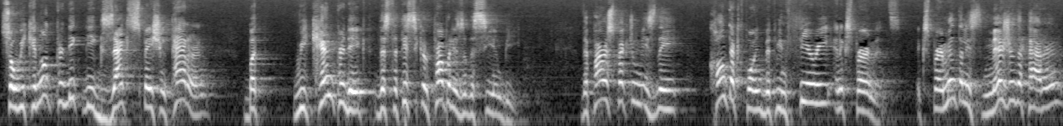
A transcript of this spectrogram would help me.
So we cannot predict the exact spatial pattern, but we can predict the statistical properties of the CMB. The power spectrum is the contact point between theory and experiments. Experimentalists measure the pattern,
